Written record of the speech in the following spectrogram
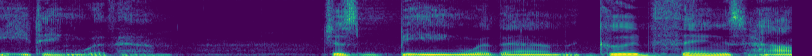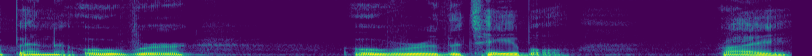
eating with them, just being with them. Good things happen over, over the table, right?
